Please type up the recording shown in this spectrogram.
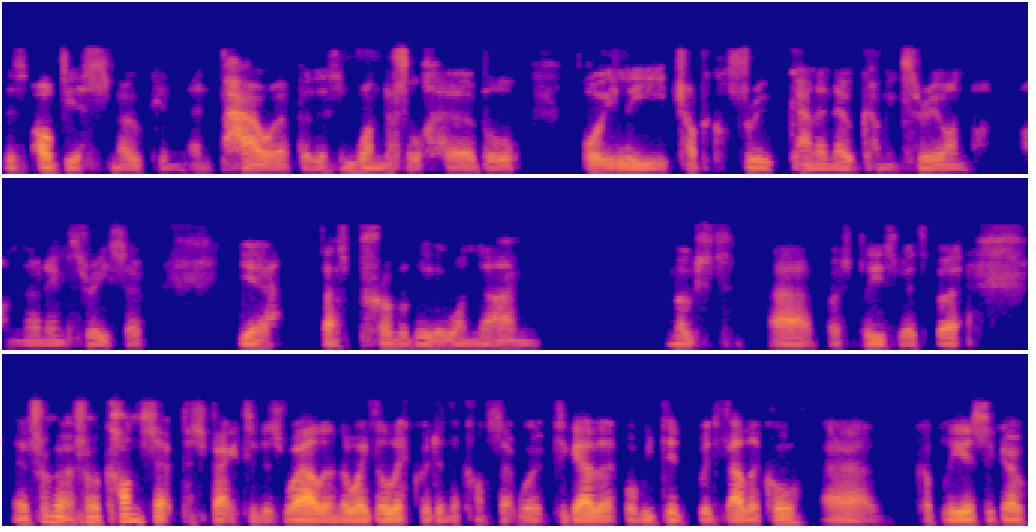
there's obvious smoke and, and power, but there's a wonderful herbal, oily, tropical fruit kind of note coming through on on No Name Three. So yeah, that's probably the one that I'm most uh, most pleased with. But uh, from a from a concept perspective as well, and the way the liquid and the concept work together, what we did with Vellichor uh, a couple of years ago,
